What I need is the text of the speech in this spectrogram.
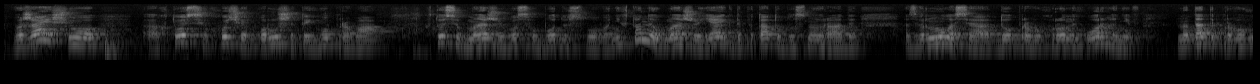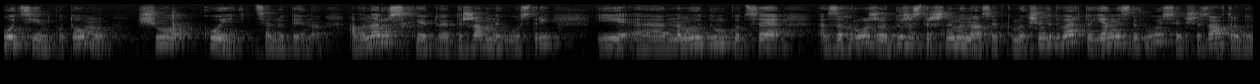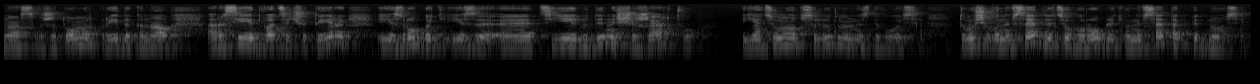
вважає, що е, хтось хоче порушити його права, хтось обмежує його свободу слова. Ніхто не обмежує. Я, як депутат обласної ради, звернулася до правоохоронних органів надати правову оцінку тому, що коїть ця людина. А вона розхитує державний устрій. І, е, на мою думку, це загрожує дуже страшними наслідками. Якщо відверто, я не здивуюся, якщо завтра до нас в Житомир приїде канал Росія 24 і зробить із е, цієї людини ще жертву. Я цьому абсолютно не здивуюся, тому що вони все для цього роблять, вони все так підносять.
